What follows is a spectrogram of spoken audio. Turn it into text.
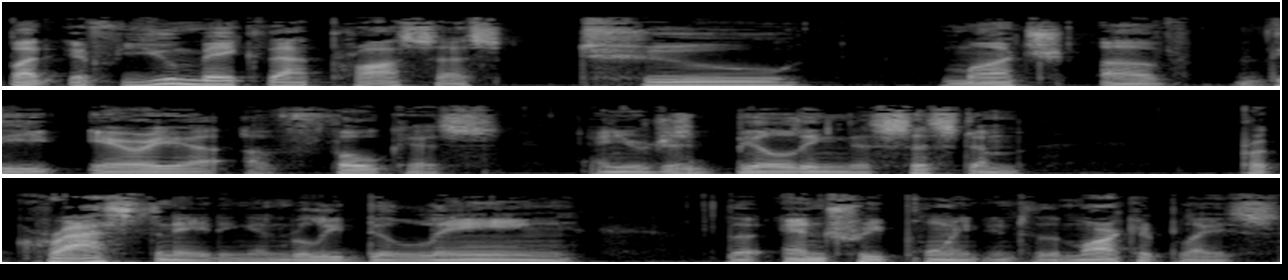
But if you make that process too much of the area of focus and you're just building the system, procrastinating and really delaying the entry point into the marketplace,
